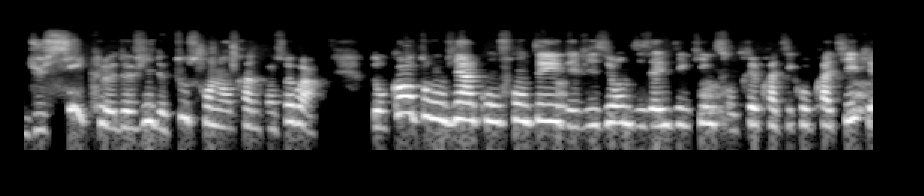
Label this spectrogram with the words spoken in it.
du cycle de vie de tout ce qu'on est en train de concevoir. Donc, quand on vient confronter des visions de design thinking qui sont très pratico-pratiques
